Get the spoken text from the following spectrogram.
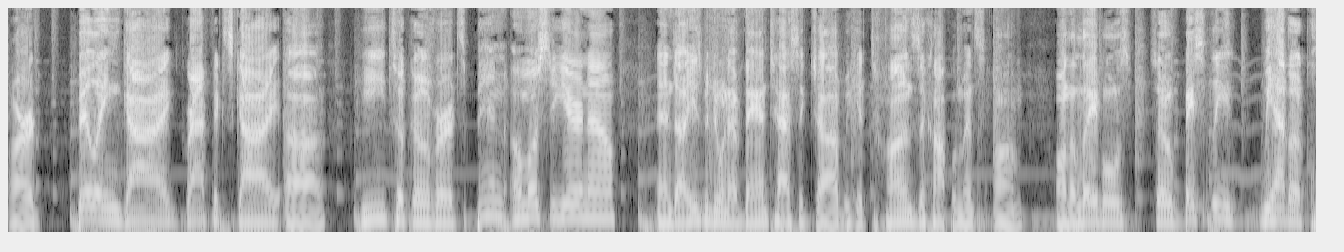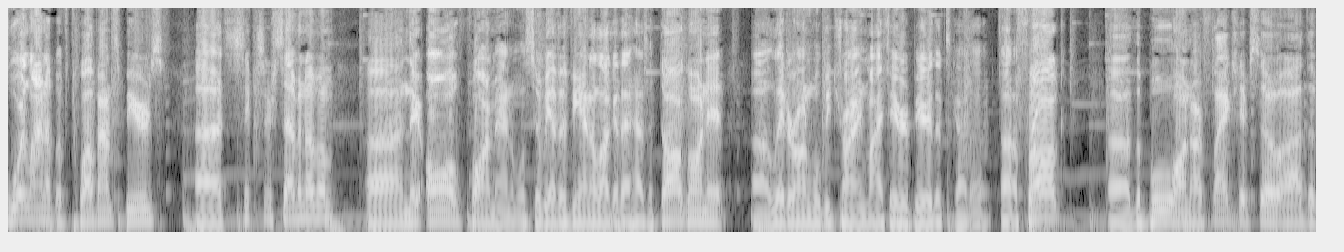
our billing guy, graphics guy. Uh, he took over. It's been almost a year now, and uh, he's been doing a fantastic job. We get tons of compliments um, on the labels. So basically, we have a core lineup of 12 ounce beers, uh, six or seven of them. Uh, and they're all farm animals. So we have a Vienna lager that has a dog on it. Uh, later on, we'll be trying my favorite beer that's got a, a frog uh, the bull on our flagship. So uh, the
